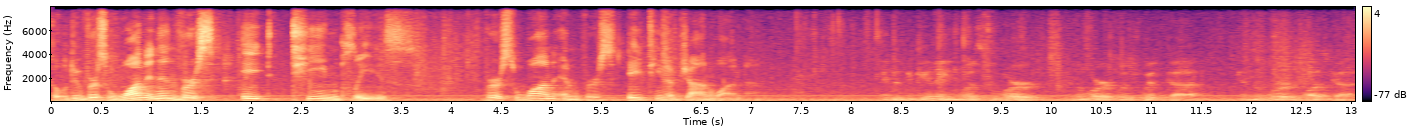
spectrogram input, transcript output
So we'll do verse 1 and then verse 18, please. Verse 1 and verse 18 of John 1. In the beginning was the Word, and the Word was with God, and the Word was God.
